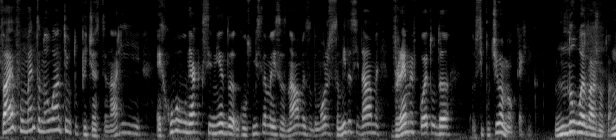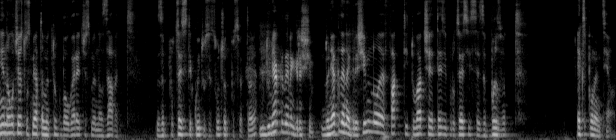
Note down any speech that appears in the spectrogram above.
това е в момента много антиутопичен сценарий е хубаво някакси ние да го осмисляме и съзнаваме, за да може сами да си даваме време, в което да си почиваме от техниката. Много е важно това. Ние много често смятаме тук в България, че сме на завет за процесите, които се случват по света. До някъде не грешим. До някъде не грешим, но е факт и това, че тези процеси се забързват експоненциално.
